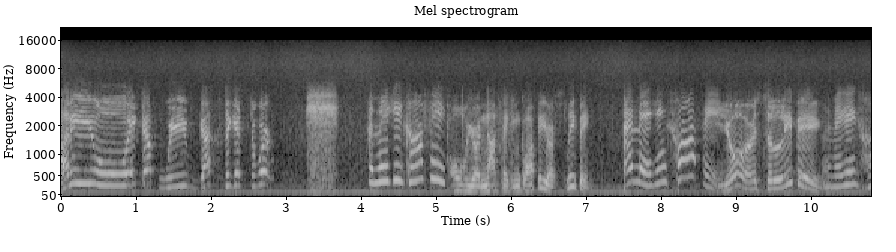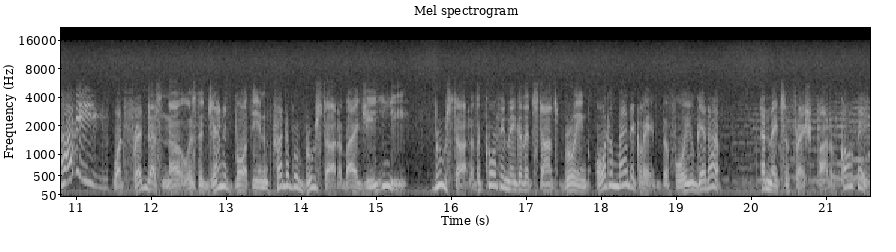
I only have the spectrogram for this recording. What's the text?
Honey, wake up. We've got to get to work. Shh, I'm making coffee. Oh, you're not making coffee. You're sleeping. I'm making coffee. You're sleeping. I'm making coffee. What Fred doesn't know is that Janet bought the incredible Brew Starter by GE. Brew Starter, the coffee maker that starts brewing automatically before you get up and makes a fresh pot of coffee.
